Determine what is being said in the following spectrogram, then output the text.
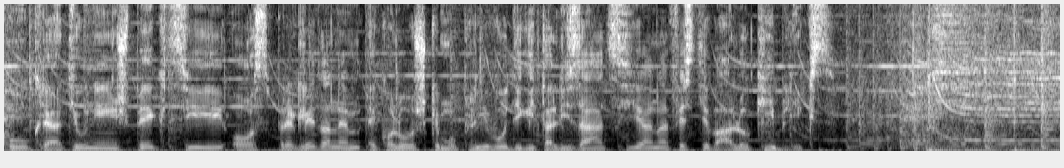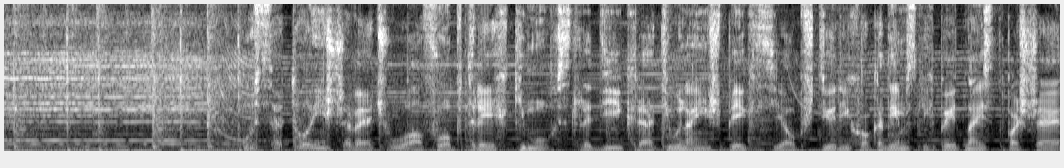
V kreativni inšpekciji o spregledanem ekološkem vplivu digitalizacije na festivalu Kiblix. Vse to in še več v OFU ob treh, ki mu sledi kreativna inšpekcija ob štirih akademskih 15, pa še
